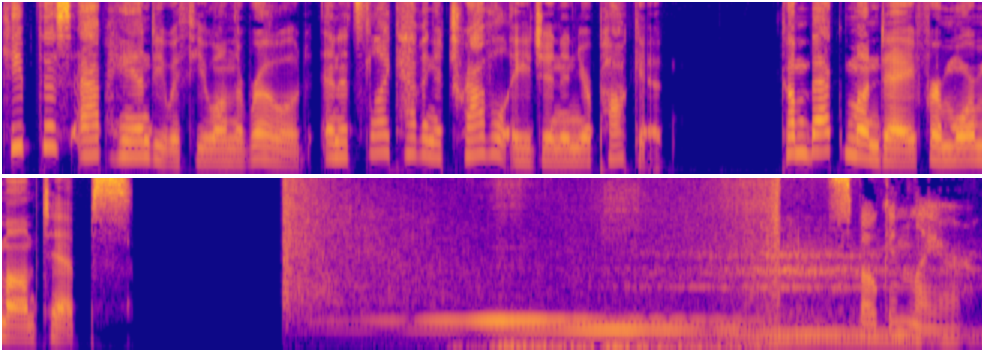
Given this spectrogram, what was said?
Keep this app handy with you on the road, and it's like having a travel agent in your pocket. Come back Monday for more mom tips. SpokenLayer.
